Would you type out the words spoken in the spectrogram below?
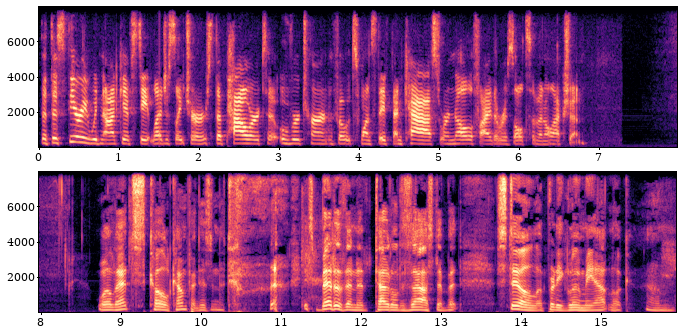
that this theory would not give state legislatures the power to overturn votes once they've been cast or nullify the results of an election. Well that's cold comfort isn't it? It's better than a total disaster but still a pretty gloomy outlook. Um,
